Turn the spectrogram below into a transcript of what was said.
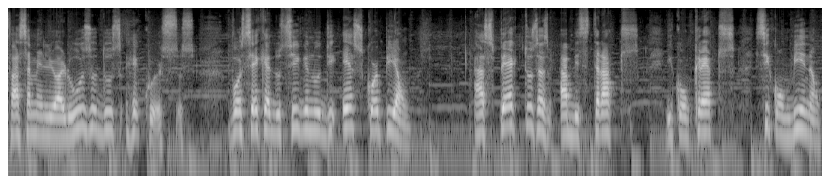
Faça melhor uso dos recursos. Você que é do signo de Escorpião, aspectos as- abstratos e concretos se combinam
